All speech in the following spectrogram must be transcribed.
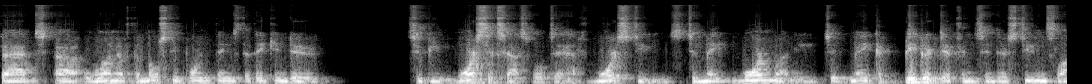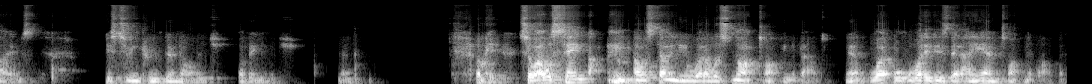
that uh, one of the most important things that they can do to be more successful, to have more students, to make more money, to make a bigger difference in their students' lives, is to improve their knowledge of English. Yeah? Okay, so I was saying, I was telling you what I was not talking about. Yeah, what what it is that I am talking about. Then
